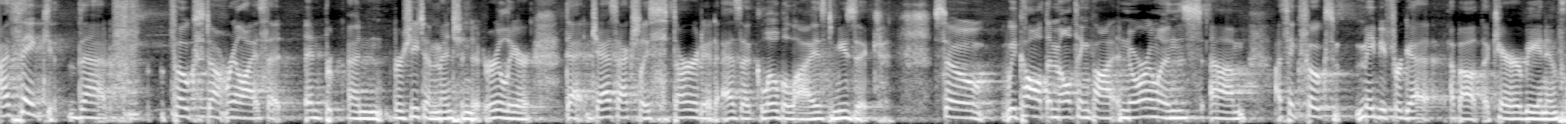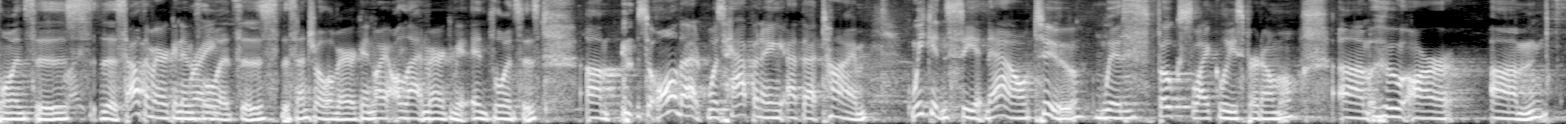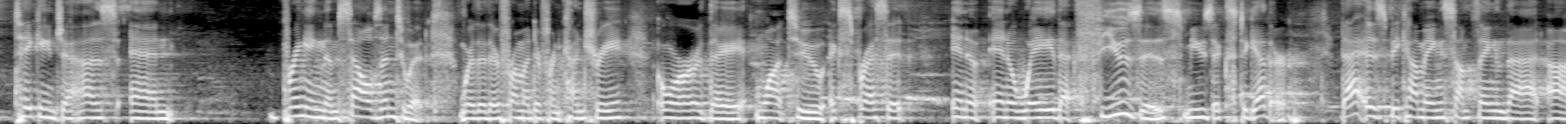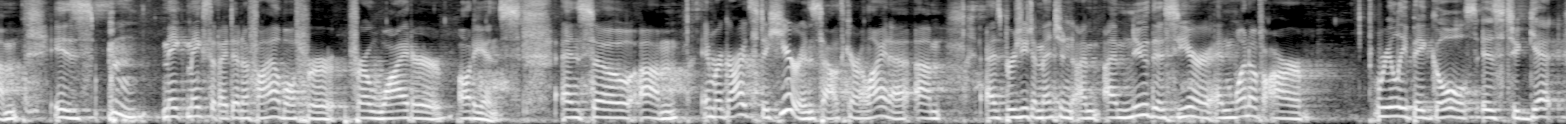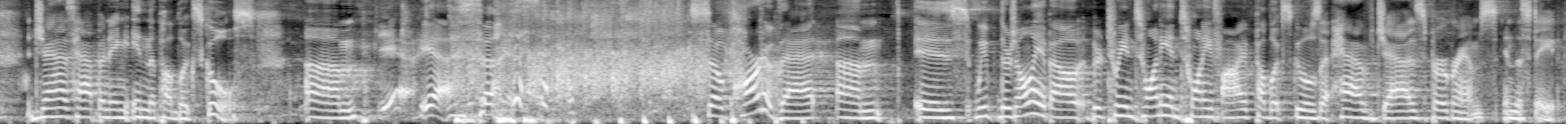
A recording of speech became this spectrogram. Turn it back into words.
I think that f- folks don't realize that, and, and Brigitte mentioned it earlier, that jazz actually started as a globalized music. So we call it the melting pot in New Orleans. Um, I think folks maybe forget about the Caribbean influences, the South American Right. influences, the Central American, like all Latin American influences. Um, so all that was happening at that time. We can see it now too with folks like Luis Perdomo, um, who are um, taking jazz and bringing themselves into it, whether they're from a different country or they want to express it in a, in a way that fuses musics together. That is becoming something that um, is make, makes it identifiable for, for a wider audience. And so, um, in regards to here in South Carolina, um, as Brigitte mentioned, I'm, I'm new this year, and one of our really big goals is to get jazz happening in the public schools. Um, yeah, yeah. So, so part of that um, is there's only about between 20 and 25 public schools that have jazz programs in the state,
